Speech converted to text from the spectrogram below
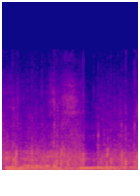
Mesdames, Messieurs,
